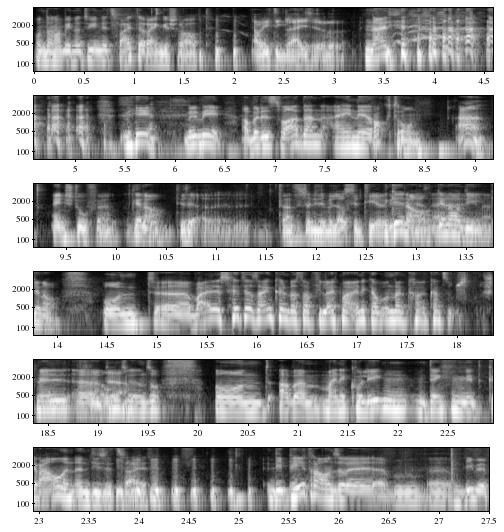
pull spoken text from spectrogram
Und dann habe ich natürlich eine zweite reingeschraubt. Aber nicht die gleiche, oder? Nein. nee, nee, nee. Aber das war dann eine Rocktron. Ah, Endstufe, genau. diese äh, Transistor, diese Velocity. oder Genau, heißt. genau Ja, die, genau. Und äh, weil es hätte ja sein können, dass da vielleicht mal eine kam und dann kann, kannst du schnell äh, Stimmt, und, ja. und so. Und aber meine Kollegen denken mit Grauen an diese Zeit. die Petra, unsere ähm, äh, liebe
